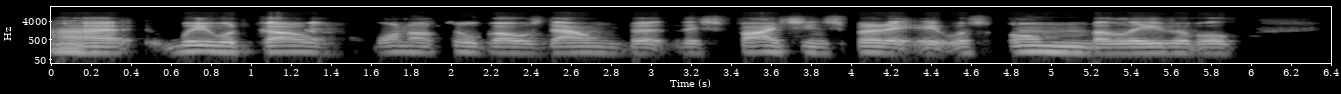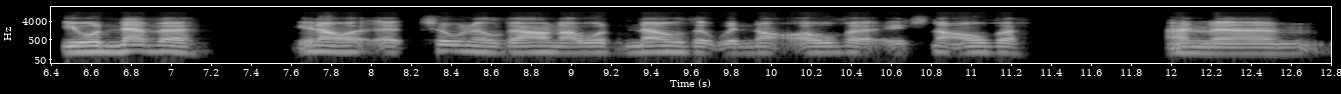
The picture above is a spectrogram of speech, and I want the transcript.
uh, we would go one or two goals down, but this fighting spirit, it was unbelievable. You would never, you know, at 2 0 down, I would know that we're not over. It's not over. And, um,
